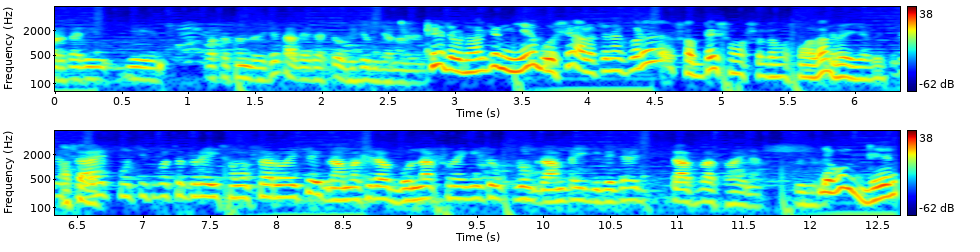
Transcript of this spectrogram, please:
সরকারি যে প্রশাসন রয়েছে তাদের কাছে অভিযোগ জানাবেন। ঠিক আছে ওনাকে নিয়ে বসে আলোচনা করে সবটাই সমস্যার সমাধান হয়ে যাবে। প্রায় পঁচিশ বছর ধরে এই সমস্যা রয়েছে গ্রামবাসীরা বন্যার সময় কিন্তু পুরো গ্রামটাই ডুবে যায় চাষবাস হয় না। দেখুন ড্রেন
